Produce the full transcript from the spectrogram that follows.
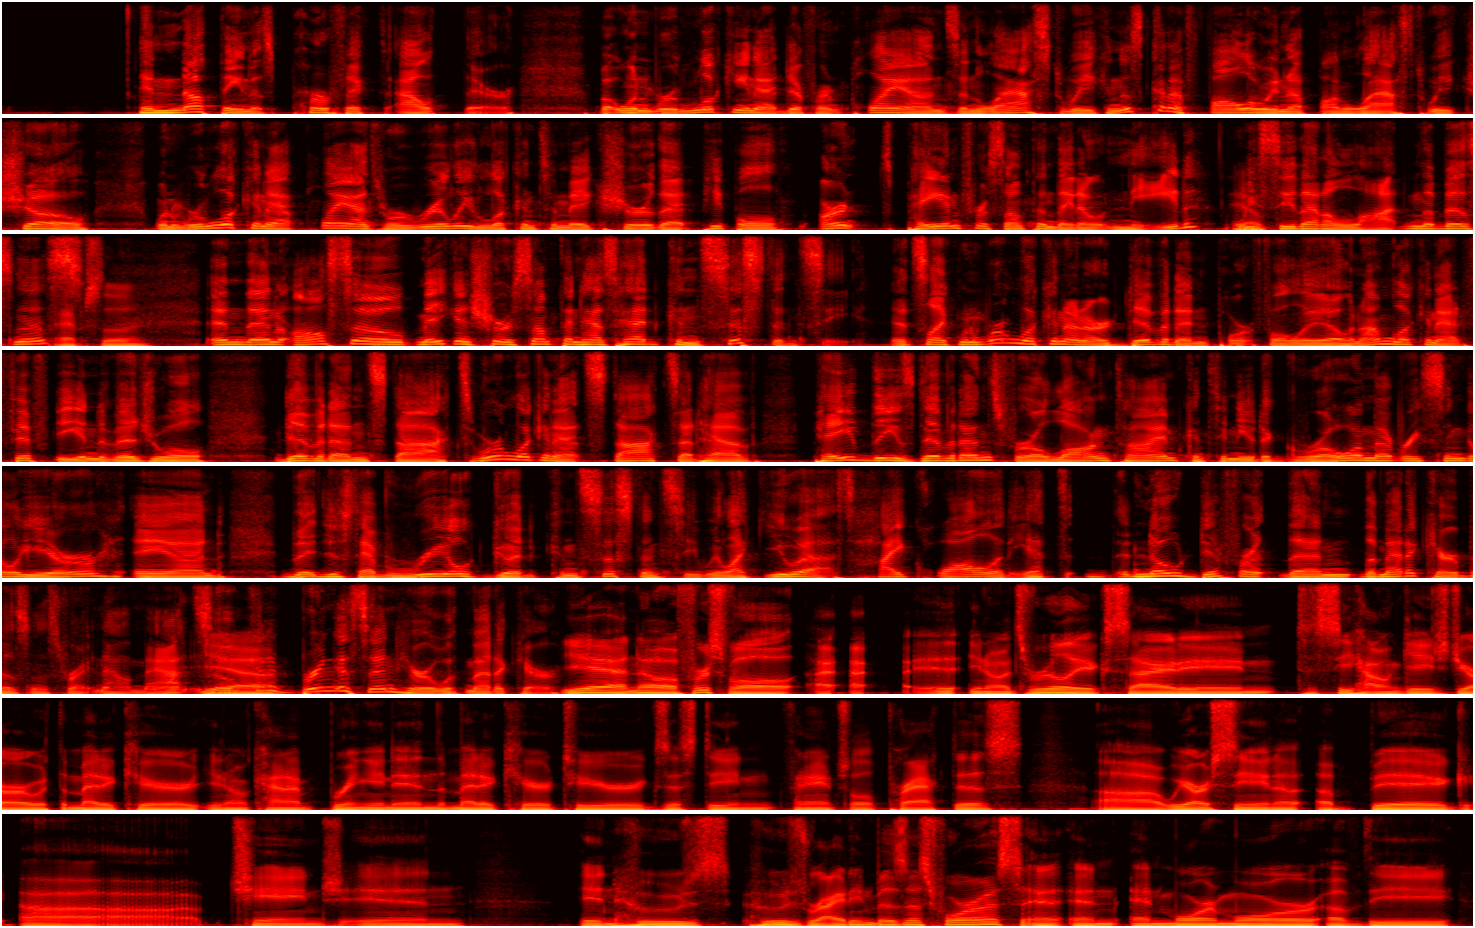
and nothing is perfect out there. But when we're looking at different plans, and last week, and this kind of following up on last week's show, when we're looking at plans, we're really looking to make sure that people aren't paying for something they don't need. Yep. We see that a lot in the business. Absolutely. And then also making sure something has had consistency. It's like when we're looking at our dividend portfolio, and I'm looking at 50 individual dividend stocks, we're looking at stocks that have paid these dividends for a long time, continue to grow them every single year, and they just have real good consistency. We like U.S. high quality. It's no different than the Medicare business right now, Matt. So yeah. kind of bring us in here with Medicare. Yeah, no. First of all, I, I, you know, it's really exciting to see how engaged you are with the Medicare. You know, kind of bringing in the Medicare to your existing financial practice. Uh, we are seeing a, a big uh, change in in who's who's writing business for us, and, and and more and more of the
